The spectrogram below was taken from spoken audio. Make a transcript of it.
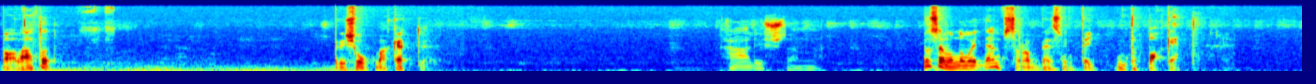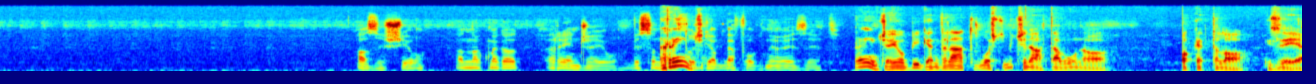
Na, látod? És ók már kettő. Hál' Istennek. Azt nem mondom, hogy nem szarabb ez, mint, egy, mint a paket. Az is jó. Annak meg a range jó. Viszont A range? tudja befogni a izét. Range jobb, igen, de látod most mit csináltál volna a pakettel a izéje?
